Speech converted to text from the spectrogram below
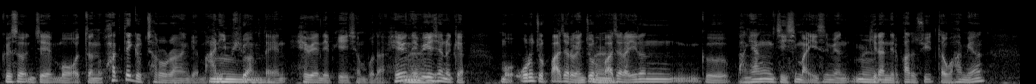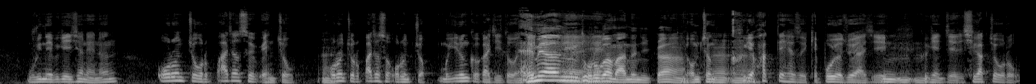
그래서 이제 뭐 어떤 확대 교차로라는 게 많이 음. 필요합니다. 해외 내비게이션보다. 해외 네. 내비게이션은 이렇게 뭐 오른쪽 빠져라 왼쪽으로 네. 빠져라 이런 그 방향 지시만 있으면 길 안내를 받을 수 있다고 하면 우리 내비게이션에는 오른쪽으로 빠져서 왼쪽, 네. 오른쪽으로 빠져서 오른쪽, 뭐 이런 것까지도 애매한 네, 도로가 많으니까 엄청 네, 크게 확대해서 이렇게 보여줘야지 음, 음, 음. 그게 이제 시각적으로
